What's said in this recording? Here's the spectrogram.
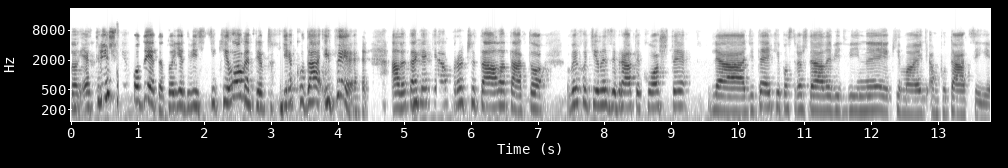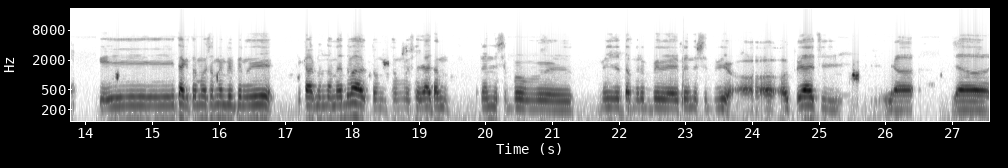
То як трішки ходити, то є 200 кілометрів, то є куди йти. Але так як я прочитала, так, то ви хотіли зібрати кошти для дітей, які постраждали від війни, які мають ампутації. І так, тому що ми вибрали лікарню номер 2 тому, тому що я там раніше був, е, мені там робили раніше дві операції. Я, я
